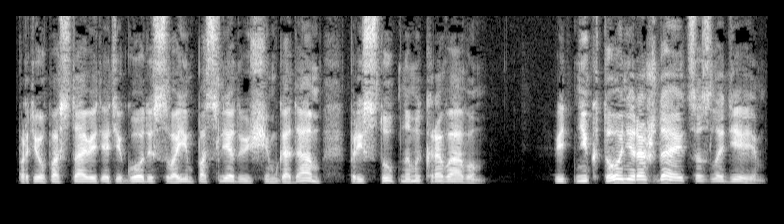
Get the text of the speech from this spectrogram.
противопоставить эти годы своим последующим годам, преступным и кровавым. Ведь никто не рождается злодеем.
